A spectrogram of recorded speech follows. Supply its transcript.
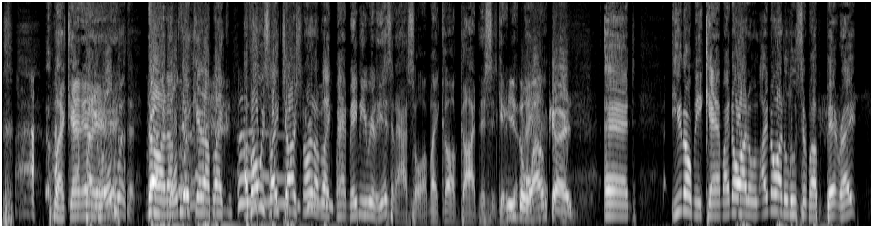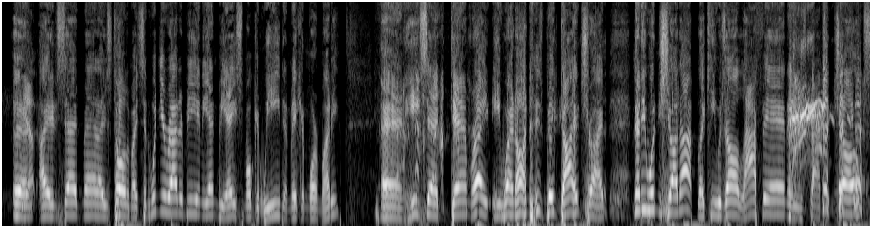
I'm like, and, But he rolled with it. No, and I'm thinking, I'm like, I've always liked Josh Norton. I'm like, man, maybe he really is an asshole. I'm like, oh God, this is gonna He's a a wild card. And you know me, Cam. I know how to. I know how to loosen him up a bit, right? And Yep. I had said, man, I just told him. I said, wouldn't you rather be in the NBA smoking weed and making more money? And he said, damn right. He went on his big diatribe. Then he wouldn't shut up. Like he was all laughing and he was cracking jokes.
